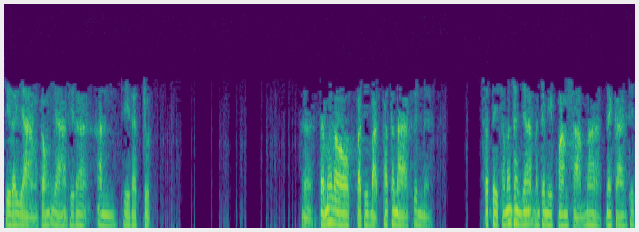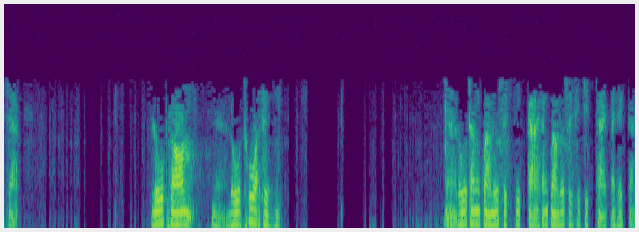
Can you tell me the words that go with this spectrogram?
ทีละอย่างสองอย่างทีละอันทีละจุดแต่เมื่อเราปฏิบัติพัฒนาขึ้นเนี่ย สติสมัชัญญะมันจะมีความสามารถในการที่จะ รู้พร้อมรู้ทั่วถึง รู้ทั้งความรู้สึกที่กาย ทั้งความรู้สึกที่จิตใจไปด้วยกัน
